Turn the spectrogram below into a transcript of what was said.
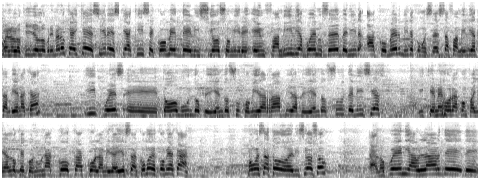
Bueno, loquillos, lo primero que hay que decir es que aquí se come delicioso. Mire, en familia pueden ustedes venir a comer. Mire cómo está esta familia también acá. Y pues eh, todo mundo pidiendo su comida rápida, pidiendo sus delicias. Y qué mejor acompañarlo que con una Coca-Cola. Mire, ahí están. ¿Cómo se come acá? ¿Cómo está todo? ¿Delicioso? Ya no pueden ni hablar de, de-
